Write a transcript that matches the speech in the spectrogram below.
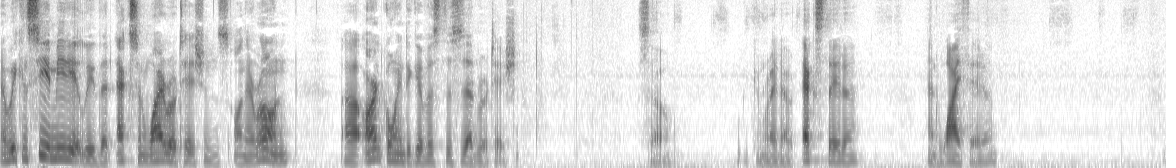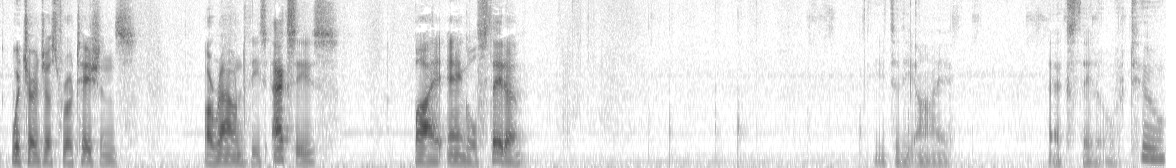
Now we can see immediately that x and y rotations on their own uh, aren't going to give us this z rotation. So we can write out x theta and y theta which are just rotations around these axes by angles theta, e to the i x theta over 2,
